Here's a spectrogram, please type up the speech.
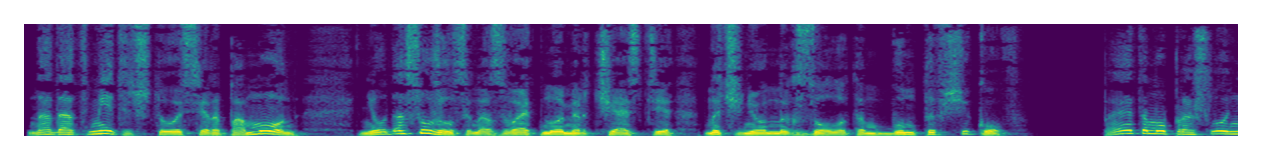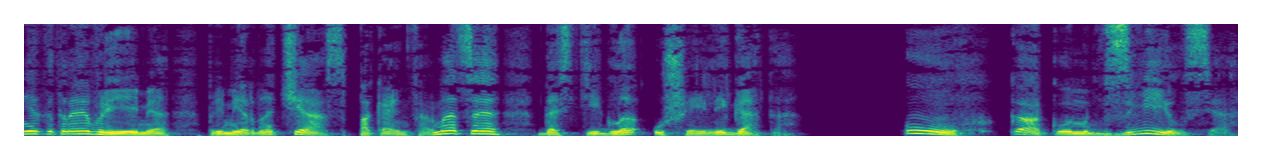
Надо отметить, что Серапамон не удосужился назвать номер части начиненных золотом бунтовщиков. Поэтому прошло некоторое время, примерно час, пока информация достигла ушей легата. Ух, как он взвился!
